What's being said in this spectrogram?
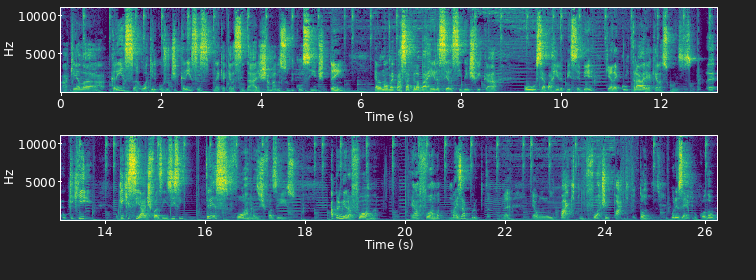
aquela crença ou aquele conjunto de crenças né, que aquela cidade chamada subconsciente tem, ela não vai passar pela barreira se ela se identificar ou se a barreira perceber que ela é contrária àquelas coisas. É, o que, que, o que, que se há de fazer? Existem três formas de fazer isso. A primeira forma é a forma mais abrupta, né? É um impacto, um forte impacto. Então, por exemplo, quando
